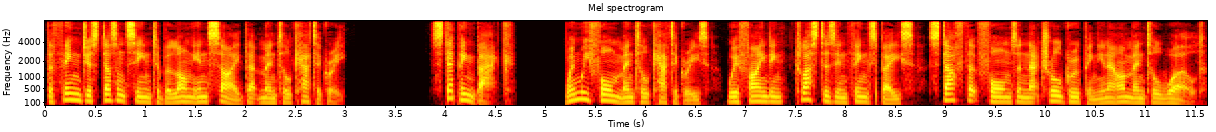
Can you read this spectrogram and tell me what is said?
the thing just doesn't seem to belong inside that mental category. Stepping back. When we form mental categories, we're finding clusters in thing space, stuff that forms a natural grouping in our mental world.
